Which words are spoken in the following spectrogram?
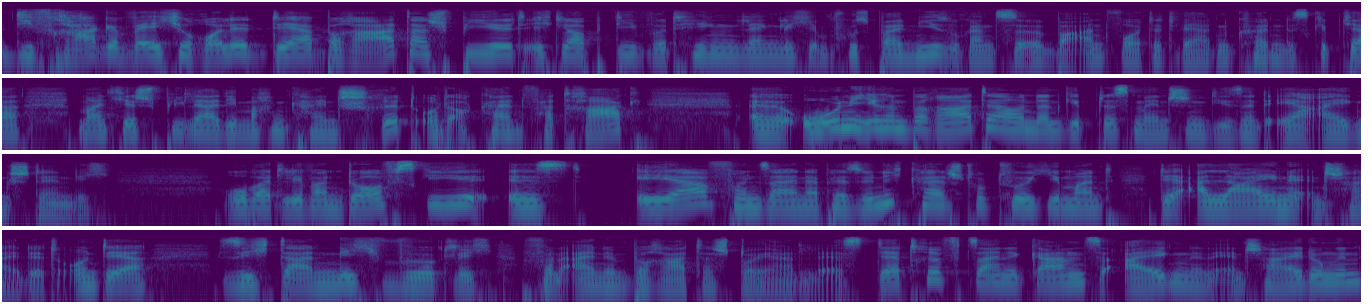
Die Frage, welche Rolle der Berater spielt, ich glaube, die wird hinlänglich im Fußball nie so ganz äh, beantwortet werden können. Es gibt ja manche Spieler, die machen keinen Schritt und auch keinen Vertrag äh, ohne ihren Berater und dann gibt es Menschen, die sind eher eigenständig. Robert Lewandowski ist eher von seiner Persönlichkeitsstruktur jemand, der alleine entscheidet und der sich da nicht wirklich von einem Berater steuern lässt. Der trifft seine ganz eigenen Entscheidungen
